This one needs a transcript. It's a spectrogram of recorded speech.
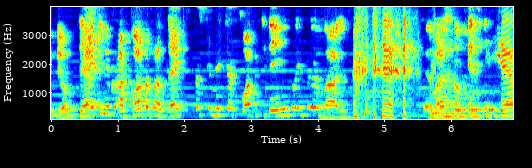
Entendeu? Técnico, a cota para técnico acho que é meio que a cota que tem para empresários. é mais ou menos. E é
